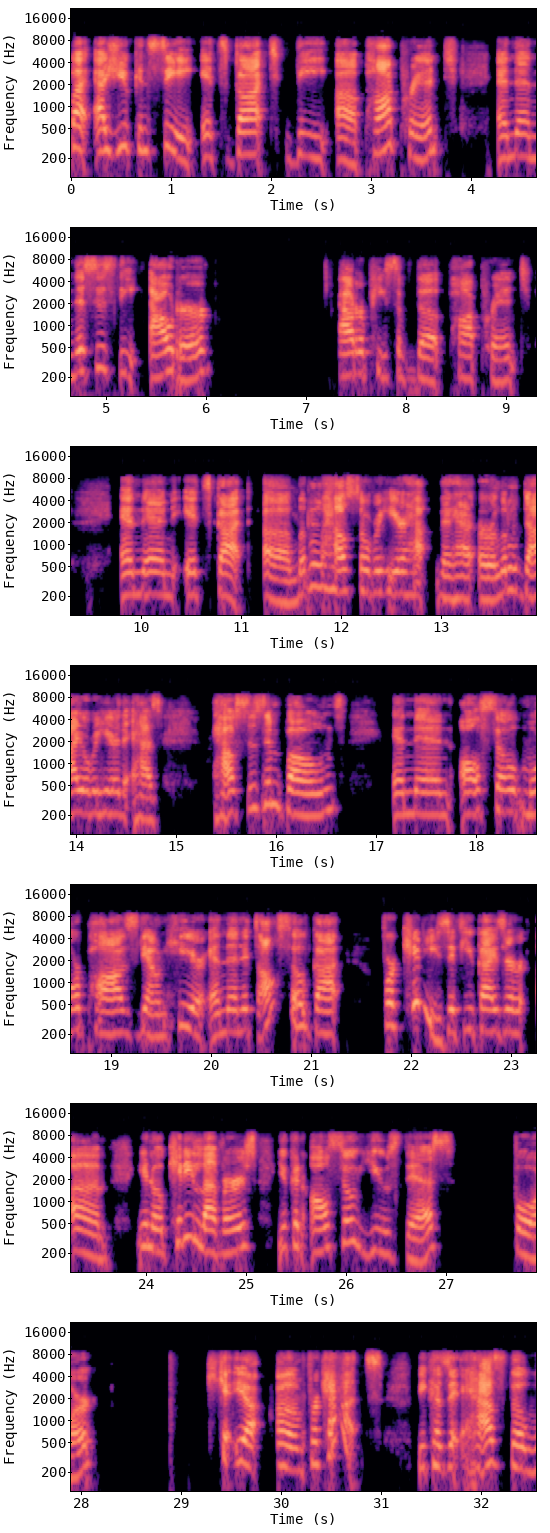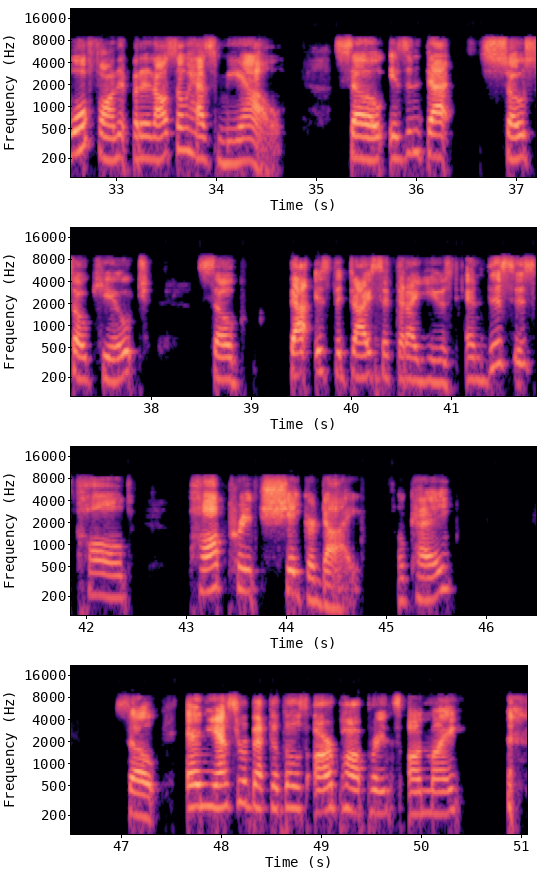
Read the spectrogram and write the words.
But as you can see, it's got the uh, paw print, and then this is the outer outer piece of the paw print. And then it's got a little house over here that has, or a little die over here that has houses and bones and then also more paws down here and then it's also got for kitties if you guys are um you know kitty lovers you can also use this for yeah um for cats because it has the wolf on it but it also has meow. So isn't that so so cute? So that is the die set that i used and this is called paw print shaker die okay so, and yes, Rebecca, those are paw prints on my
